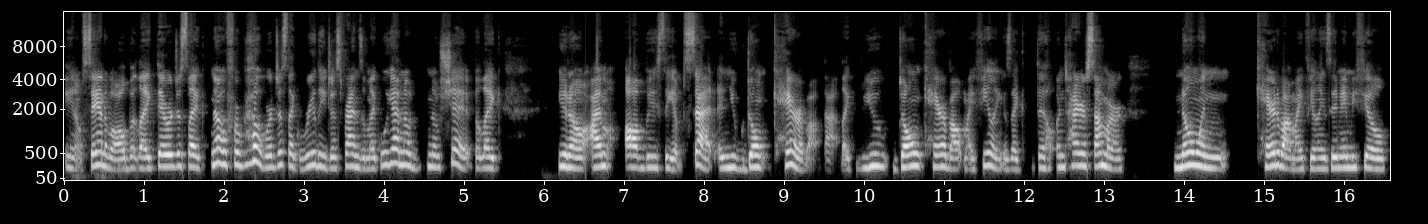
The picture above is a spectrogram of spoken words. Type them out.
you know sandoval but like they were just like no for real we're just like really just friends. I'm like well yeah no no shit. But like you know i'm obviously upset and you don't care about that. Like you don't care about my feelings. Like the entire summer no one cared about my feelings they made me feel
